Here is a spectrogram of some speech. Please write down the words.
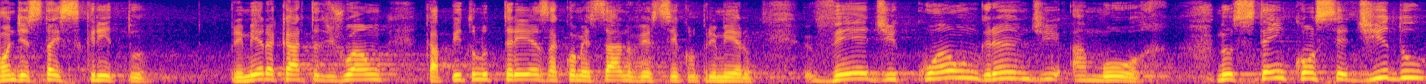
Onde está escrito, primeira carta de João, capítulo 3, a começar no versículo 1: Vede quão grande amor nos tem concedido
